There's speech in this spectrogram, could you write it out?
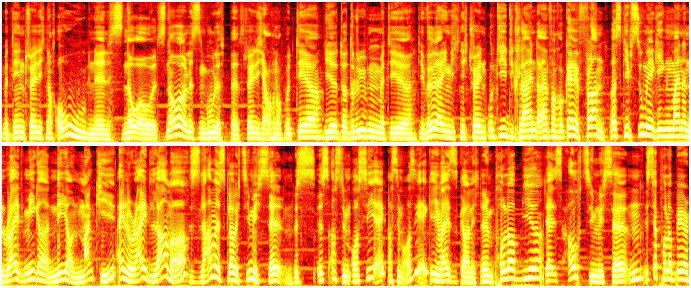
mit denen trade ich noch. Oh, ne, Snow Owl. Snow Owl ist ein gutes Pet. Trade ich auch noch mit der. Hier, da drüben mit dir. Die will eigentlich nicht traden. Und die, die kleinen, einfach, okay, Fran, was gibst du mir gegen meinen Ride Mega Neon Monkey? Ein Ride Lama? Das Lama ist, glaube ich, ziemlich selten. Das ist aus dem Ossi-Eck? Aus dem Ossi-Eck? Ich weiß es gar nicht. Denn Polarbier, der ist auch ziemlich selten. Ist der Polarbeer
